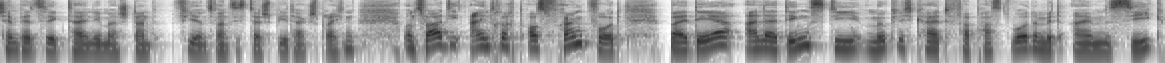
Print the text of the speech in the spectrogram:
Champions League-Teilnehmer Stand 24. Spieltag sprechen. Und zwar die Eintracht aus Frankfurt, bei der allerdings die Möglichkeit verpasst wurde, mit einem Sieg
